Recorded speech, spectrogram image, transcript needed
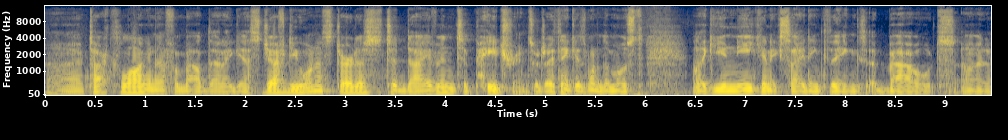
uh, I've talked long enough about that, I guess. Jeff, do you want to start us to dive into patrons, which I think is one of the most like unique and exciting things about uh,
